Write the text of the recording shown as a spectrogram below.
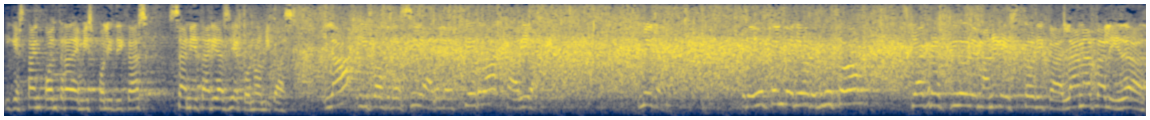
y que está en contra de mis políticas sanitarias y económicas. La hipocresía de la izquierda cabía. Mira, Producto Interior Bruto que ha crecido de manera histórica, la natalidad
